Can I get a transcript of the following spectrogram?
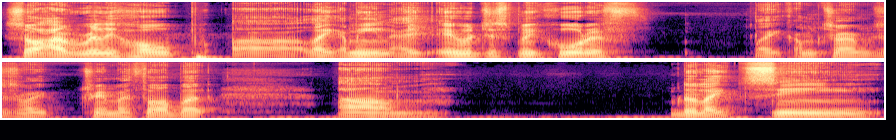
So I really hope, uh, like, I mean, I, it would just be cool if, like, I'm sorry, I'm just like train my thought, but, um, they're like seeing.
